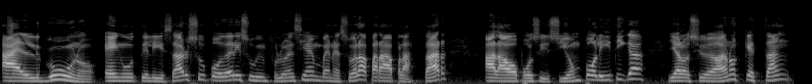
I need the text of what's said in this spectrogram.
alguno en utilizar su poder y sus influencias en Venezuela para aplastar a la oposición política y a los ciudadanos que están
